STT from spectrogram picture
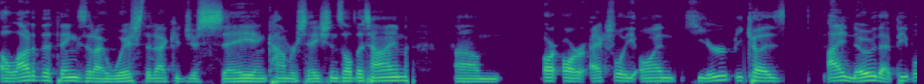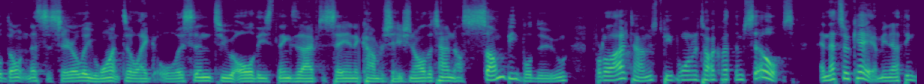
a lot of the things that I wish that I could just say in conversations all the time um, are, are actually on here because I know that people don't necessarily want to like listen to all these things that I have to say in a conversation all the time. Now, some people do, but a lot of times people want to talk about themselves, and that's okay. I mean, I think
